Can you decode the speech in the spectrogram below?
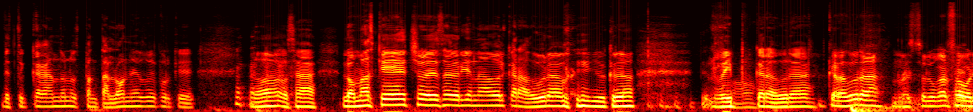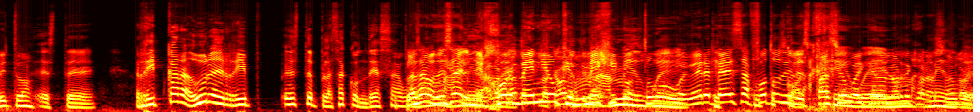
me estoy cagando en los pantalones, güey, porque... No, o sea, lo más que he hecho es haber llenado el Caradura, güey, yo creo. Rip No. Caradura. Caradura, nuestro lugar favorito. Este... Rip Caradura y Rip... Este, Plaza Condesa, güey. Plaza no Condesa, el mames, mejor lo venue que. México mames, tuvo, güey. güey. Ver, ver esa puto foto sin coraje, espacio, güey. Qué güey, dolor no de mames, corazón, güey.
